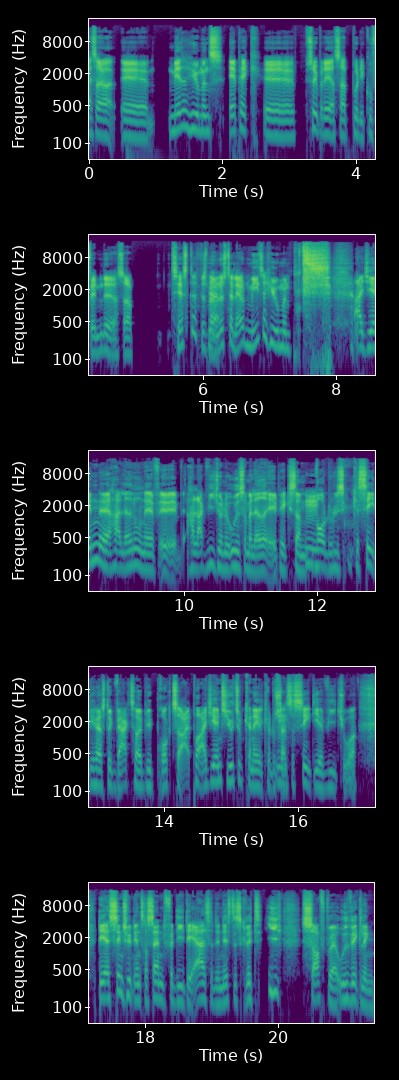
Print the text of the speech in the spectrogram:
altså øh, MetaHumans, Epic, øh, søg på det, og så burde I kunne finde det, og så teste, hvis man Ja. har lyst til at lave et MetaHuman. IGN øh, har, lavet nogle, øh, øh, har lagt videoerne ud, som er lavet af Epic, som, mm. Mm. hvor du ligesom kan se det her stykke værktøj blive brugt. Så på IGN's YouTube-kanal kan du mm. så Mm. altså se de her videoer. Det er sindssygt interessant, fordi det er altså det næste skridt i softwareudvikling,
